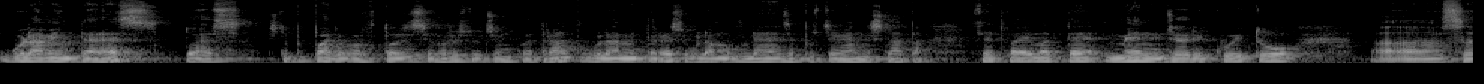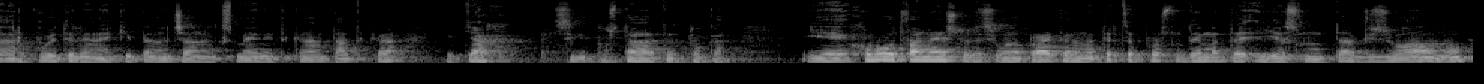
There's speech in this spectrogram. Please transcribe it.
голям интерес, т.е. ще попаде в този североисточен квадрант, голям интерес и голямо влияние за постигане на нещата. След това имате менеджери, които а, са ръководители на екипа, началник смен и така нататък, и тях си ги поставяте тук. И е хубаво това нещо да си го направите на матрица, просто да имате яснота визуално,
